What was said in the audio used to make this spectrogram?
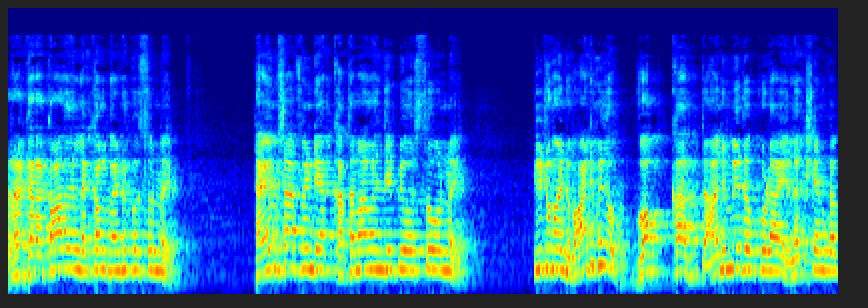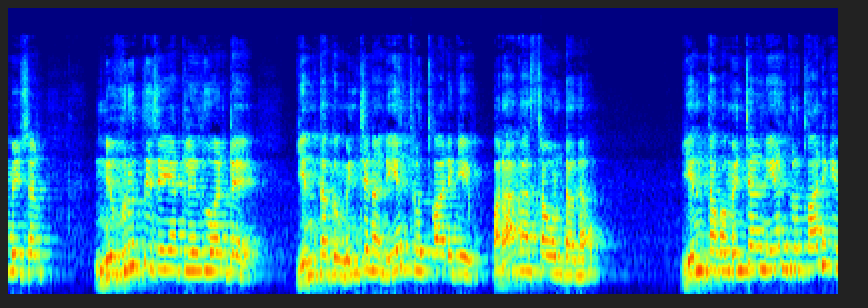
రకరకాల లెక్కలు బయటకు వస్తున్నాయి. టైమ్స్ ఆఫ్ ఇండియా కథనాలని చెప్పి వస్తూ ఉన్నాయి. ఇటువంటి వాటి మీద ఒక్క దాని మీద కూడా ఎలక్షన్ కమిషన్ నివృత్తి చేయట్లేదు అంటే ఇంతకు మించిన నియంతృత్వానికి పరాకాష్ట ఉంటుందా? ఇంతకు మించిన నియంతృత్వానికి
